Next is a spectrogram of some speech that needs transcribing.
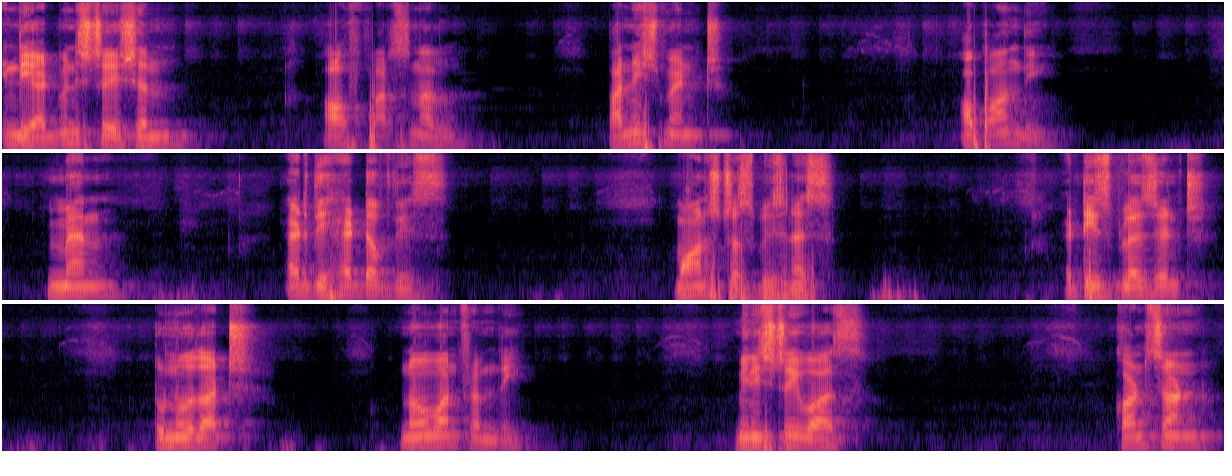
in the administration of personal punishment upon the men at the head of this monstrous business. It is pleasant to know that no one from the ministry was concerned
